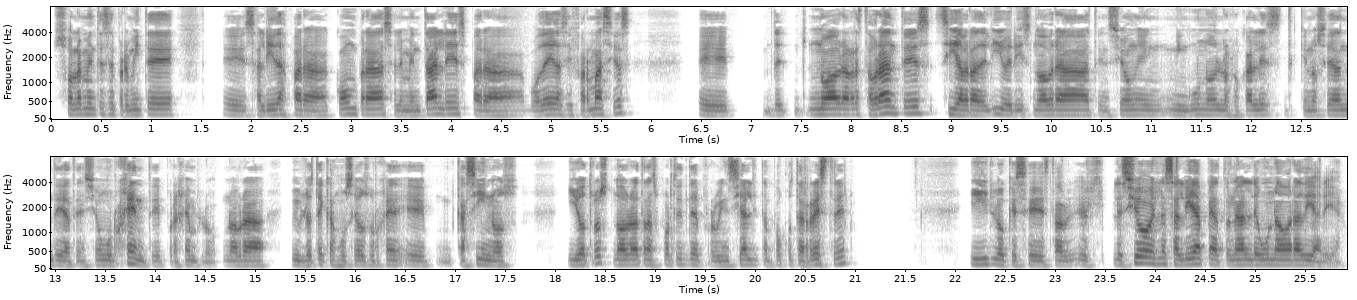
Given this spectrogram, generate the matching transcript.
solamente se permite eh, salidas para compras elementales, para bodegas y farmacias. Eh, no habrá restaurantes, sí habrá deliveries, no habrá atención en ninguno de los locales que no sean de atención urgente, por ejemplo, no habrá bibliotecas, museos, eh, casinos y otros, no habrá transporte interprovincial y tampoco terrestre. Y lo que se estableció es la salida peatonal de una hora diaria.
